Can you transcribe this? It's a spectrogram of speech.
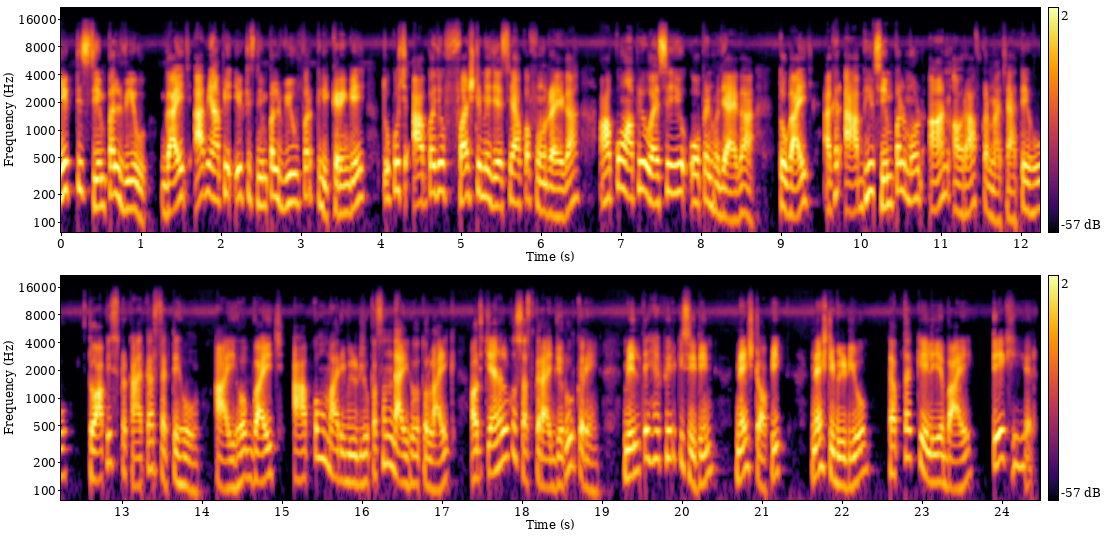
एक सिंपल व्यू। गाइज़ आप यहाँ पे एक सिंपल व्यू पर क्लिक करेंगे तो कुछ आपका जो फ़र्स्ट में जैसे आपका फ़ोन रहेगा, आपको वहाँ पे वैसे ही ओपन हो जाएगा। तो गाइज़ अगर आप भी सिंपल मोड ऑन और ऑफ़ करना चाहते हो तो आप इस प्रकार कर सकते हो। आई होप गाइज़ आपको हमारी वीडियो पसंद आई हो तो लाइक और चैनल को सब्सक्राइब ज़रूर करें। मिलते हैं फिर किसी दिन नेक्स्ट टॉपिक नेक्स्ट वीडियो तब तक के लिए बाय टेक हियर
